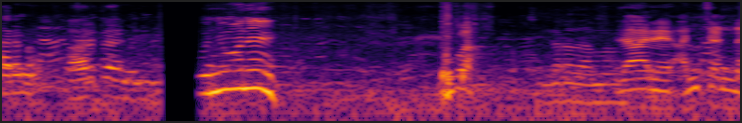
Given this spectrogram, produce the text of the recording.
ആരണം കുഞ്ഞുമോനെ. ഇതാര്? അഞ്ചെണ്ണ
